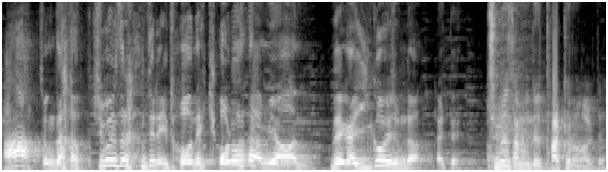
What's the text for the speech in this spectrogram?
아 정답. 주변 사람들이 너네 결혼하면 내가 이거 해준다 할 때. 주변 사람들 다 결혼할 때.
